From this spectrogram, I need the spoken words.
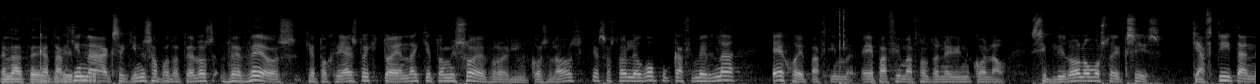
Ελάτε, Καταρχήν να ξεκινήσω από το τέλος. Βεβαίως και το χρειάζεται όχι το ένα και το μισό ευρώ ελληνικός λαός. Και σας το λέω εγώ που καθημερινά έχω επαφή, επαφή με αυτόν τον ελληνικό λαό. Συμπληρώνω όμως το εξής. Και αυτή ήταν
